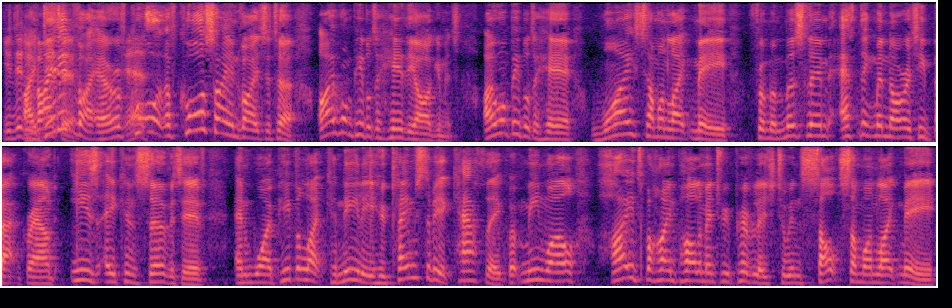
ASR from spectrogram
You did invite I did her. invite her, of yes. course. Of course, I invited her. I want people to hear the arguments. I want people to hear why someone like me, from a Muslim ethnic minority background, is a conservative, and why people like Keneally, who claims to be a Catholic but meanwhile hides behind parliamentary privilege to insult someone like me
